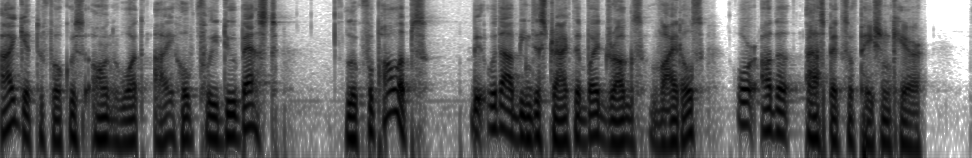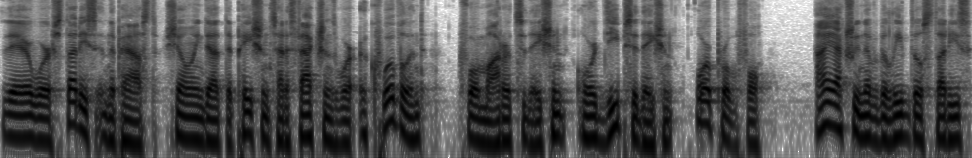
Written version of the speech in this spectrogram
I get to focus on what I hopefully do best look for polyps without being distracted by drugs, vitals, or other aspects of patient care. There were studies in the past showing that the patient satisfactions were equivalent for moderate sedation or deep sedation or propofol. I actually never believed those studies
